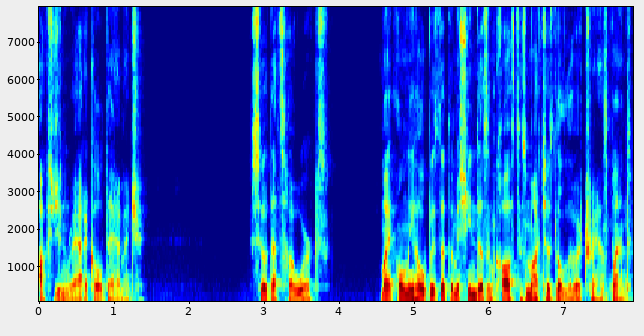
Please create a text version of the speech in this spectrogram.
oxygen radical damage. So that's how it works. My only hope is that the machine doesn't cost as much as the liver transplant.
